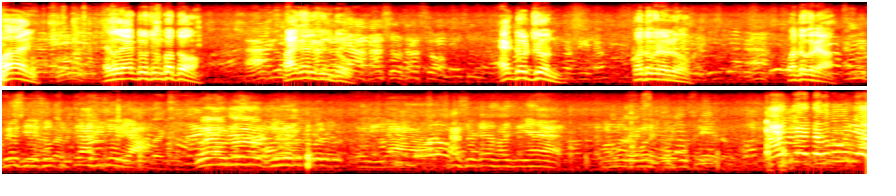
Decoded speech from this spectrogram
ভাই এগুলো এক ডজন কত? পাইকারি কিন্তু। এক ডজন। কত করে হলো? কত করে একশো একশো আচ্ছা মস্তা কত কত এটা কত এটা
